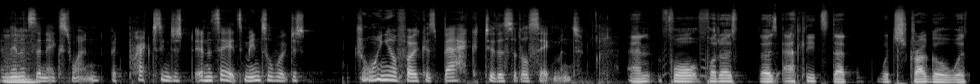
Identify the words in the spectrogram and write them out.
and mm. then it's mm. the next one. But practicing just, and I say it's mental work, just drawing your focus back to this little segment. And for, for those, those athletes that would struggle with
